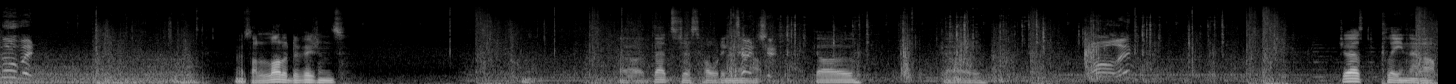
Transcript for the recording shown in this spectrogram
Moving. There's a lot of divisions. Oh, that's just holding them up. Go. Go. All in. Just clean that up.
